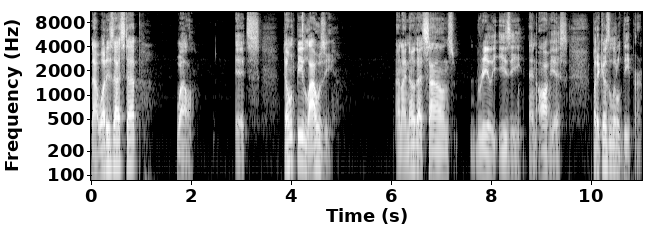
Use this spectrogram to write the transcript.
Now, what is that step? Well, it's don't be lousy. And I know that sounds really easy and obvious, but it goes a little deeper.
